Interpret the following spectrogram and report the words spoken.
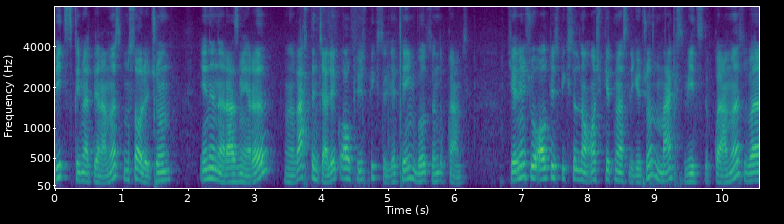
width qiymat beramiz. Misol uchun enini razmeri e, vaqtinchalik 600 pikselga teng bo'lsin deb qo'yamiz. Keling shu 600 pikseldan oshib ketmasligi uchun max width deb qo'yamiz va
